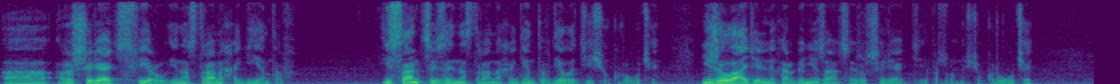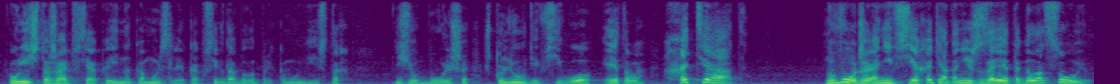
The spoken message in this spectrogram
а, расширять сферу иностранных агентов и санкции за иностранных агентов делать еще круче нежелательных организаций расширять диапазон еще круче, уничтожать всякое инакомыслие, как всегда было при коммунистах, еще больше, что люди всего этого хотят. Ну вот же, они все хотят, они же за это голосуют.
